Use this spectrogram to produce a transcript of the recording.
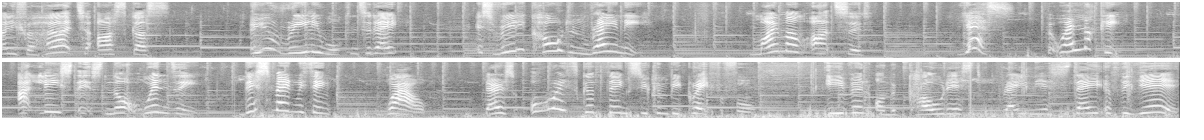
only for her to ask us, Are you really walking today? It's really cold and rainy. My mum answered, Yes, but we're lucky. At least it's not windy. This made me think, wow, there's always good things you can be grateful for, even on the coldest, rainiest day of the year.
